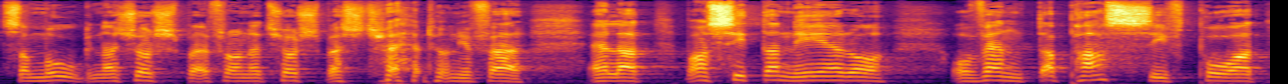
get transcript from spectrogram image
som mogna körsbär från ett körsbärsträd ungefär. Eller att bara sitta ner och, och vänta passivt på att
